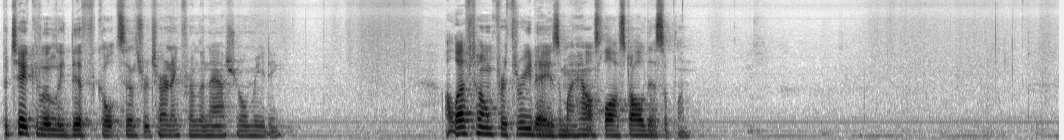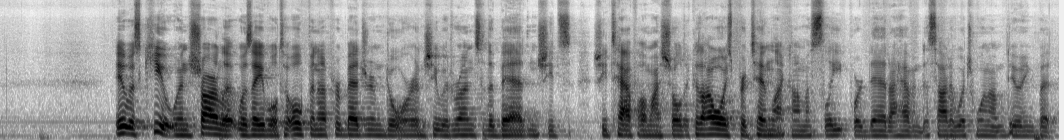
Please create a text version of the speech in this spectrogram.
particularly difficult since returning from the national meeting. I left home for three days and my house lost all discipline. It was cute when Charlotte was able to open up her bedroom door and she would run to the bed and she'd, she'd tap on my shoulder because I always pretend like I'm asleep or dead. I haven't decided which one I'm doing, but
